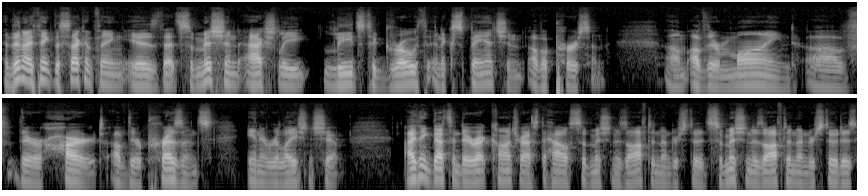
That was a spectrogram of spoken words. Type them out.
And then I think the second thing is that submission actually leads to growth and expansion of a person, um, of their mind, of their heart, of their presence in a relationship. I think that's in direct contrast to how submission is often understood. Submission is often understood as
